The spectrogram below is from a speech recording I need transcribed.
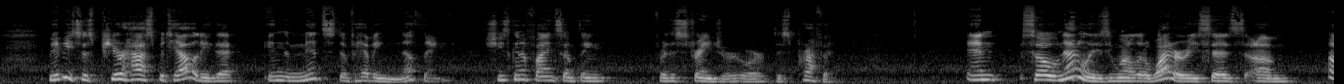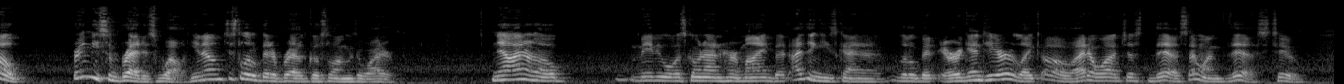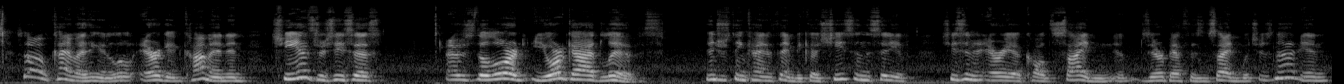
maybe it's just pure hospitality that in the midst of having nothing, she's going to find something for this stranger or this prophet. And so not only does he want a little water, he says, um, Oh, bring me some bread as well. You know, just a little bit of bread goes along with the water. Now, I don't know maybe what was going on in her mind, but I think he's kind of a little bit arrogant here. Like, oh, I don't want just this, I want this too. So, kind of, I think, a little arrogant comment. And she answers, she says, as the Lord your God lives. Interesting kind of thing because she's in the city of she's in an area called Sidon. Uh, Zarephath is in Sidon, which is not in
